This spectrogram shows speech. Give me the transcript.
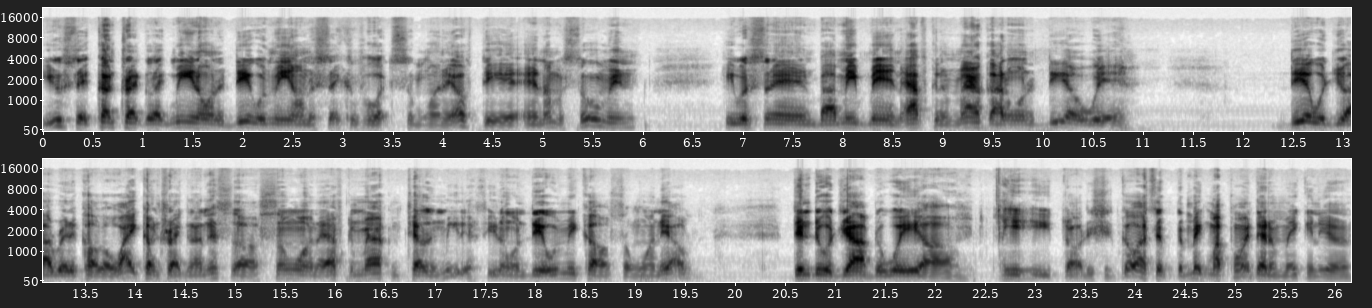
you said contract like me don't want to deal with me on the sex of what someone else did, and I'm assuming he was saying by me being African American, I don't want to deal with deal with you. I already called a white contract. Now this uh, someone African American telling me this. He don't want to deal with me cause someone else didn't do a job the way uh, he he thought it should go. I said to make my point that I'm making here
